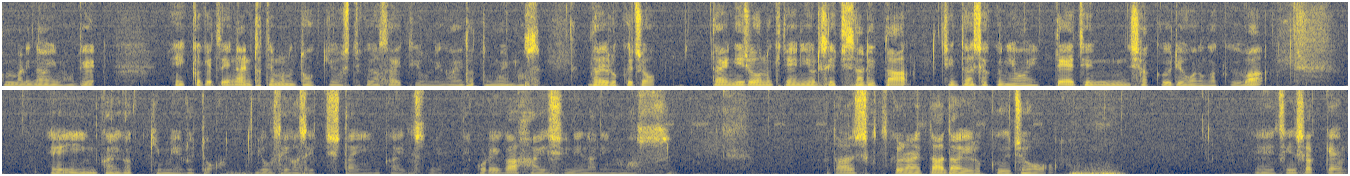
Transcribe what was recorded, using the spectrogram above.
あんまりないので、1ヶ月以内に建物登記をしてくださいというお願いだと思います。第6条、第2条の規定により設置された賃貸借において、賃借料の額は、え委員会が決めると、行政が設置した委員会ですね。でこれが廃止になります。新しく作られた第6条、えー、賃借権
